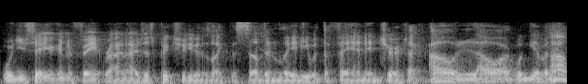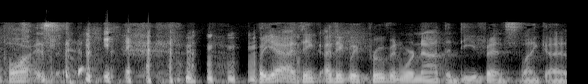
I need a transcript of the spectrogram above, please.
When you say you're going to faint, Ryan, I just picture you as like the Southern lady with the fan in church, like, oh Lord, we're giving up oh. points. but yeah, I think I think we've proven we're not the defense like uh,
